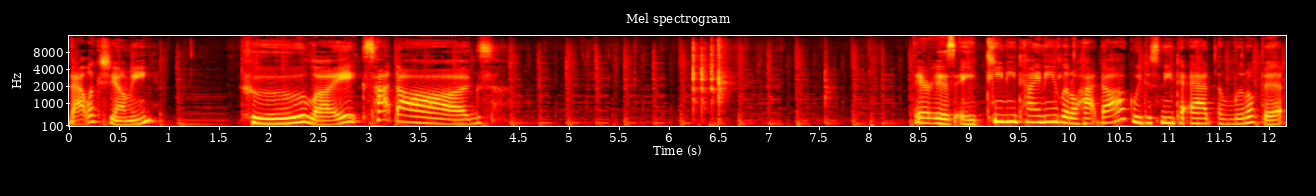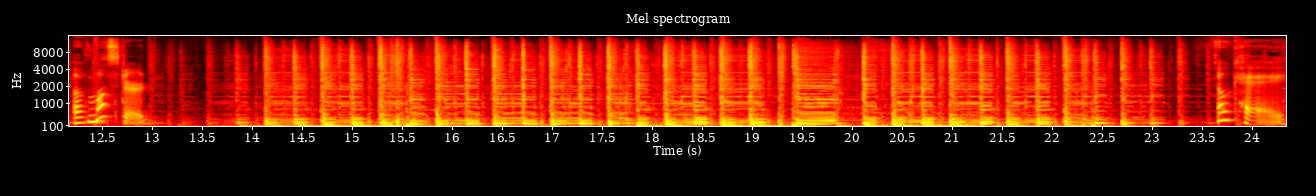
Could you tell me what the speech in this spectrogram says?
That looks yummy. Who likes hot dogs? There is a teeny tiny little hot dog. We just need to add a little bit of mustard. Okay,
